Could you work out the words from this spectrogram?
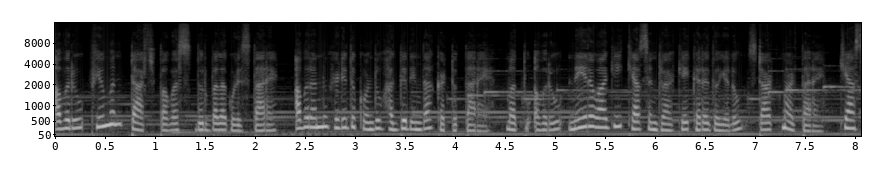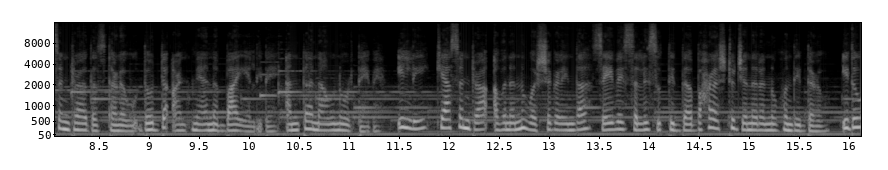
ಅವರು ಹ್ಯೂಮನ್ ಟಾರ್ಚ್ ಪವರ್ಸ್ ದುರ್ಬಲಗೊಳಿಸುತ್ತಾರೆ ಅವರನ್ನು ಹಿಡಿದುಕೊಂಡು ಹಗ್ಗದಿಂದ ಕಟ್ಟುತ್ತಾರೆ ಮತ್ತು ಅವರು ನೇರವಾಗಿ ಕ್ಯಾಸಂಡ್ರಾಕ್ಕೆ ಕರೆದೊಯ್ಯಲು ಸ್ಟಾರ್ಟ್ ಮಾಡ್ತಾರೆ. ಕ್ಯಾಸಂಡ್ರಾದ ಸ್ಥಳವು ದೊಡ್ಡ ಆಂಟ್ಮ್ಯಾನ್ ಬಾಯಲ್ಲಿದೆ ಅಂತ ನಾವು ನೋಡ್ತೇವೆ. ಇಲ್ಲಿ ಕ್ಯಾಸಂಡ್ರಾ ಅವನನ್ನು ವರ್ಷಗಳಿಂದ ಸೇವೆ ಸಲ್ಲಿಸುತ್ತಿದ್ದ ಬಹಳಷ್ಟು ಜನರನ್ನು ಹೊಂದಿದ್ದಳು. ಇದು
